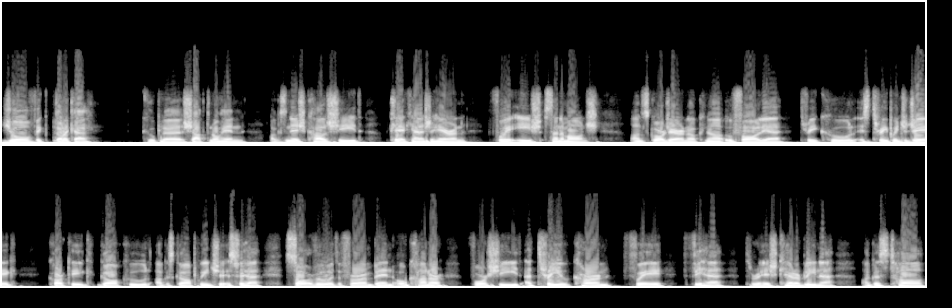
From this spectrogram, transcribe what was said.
Jo Vic Donnacha cúpla seachtain ó hin agus níos cáil siad clé cena se héan foioi os san amáins. An scóéarnach ná uáile trí cool is 3.j, Corcaig gá cool agus gá pointse is fithe. Sárhua de fur an ben ó Conor for siad a tríú chun foioi fithe tar éis ceir blina agus tá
